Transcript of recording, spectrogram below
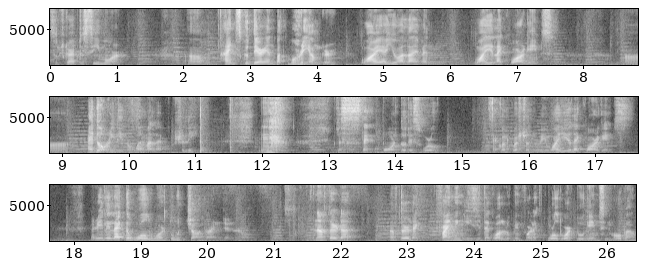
subscribe to see more. Um, Heinz Guderian but more younger. Why are you alive and why you like war games? Uh, I don't really know why I'm alive actually. Just like born to this world. Second question will be why do you like war games? I really like the World War II genre in general. And after that, after like finding EasyTech while looking for like World War II games in mobile,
